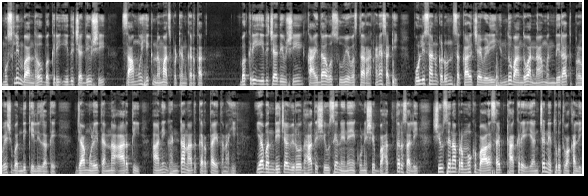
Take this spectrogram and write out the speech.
मुस्लिम बांधव बकरी ईदच्या दिवशी सामूहिक नमाज पठण करतात. बकरी ईदच्या दिवशी कायदा व सुव्यवस्था राखण्यासाठी पोलिसांकडून सकाळच्या वेळी हिंदू बांधवांना मंदिरात प्रवेशबंदी केली जाते ज्यामुळे त्यांना आरती आणि घंटानाद करता येत नाही. या बंदीच्या विरोधात शिवसेनेने एकोणीसशे बहात्तर साली शिवसेना प्रमुख बाळासाहेब ठाकरे यांच्या नेतृत्वाखाली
